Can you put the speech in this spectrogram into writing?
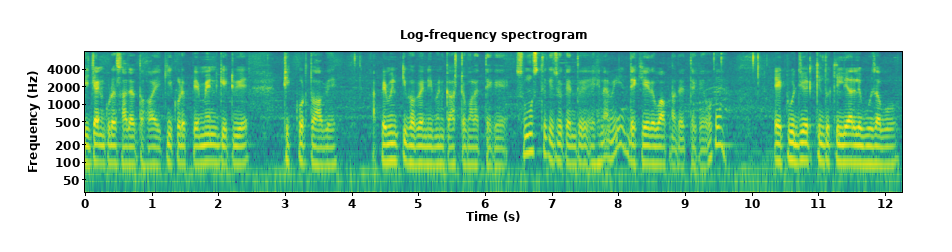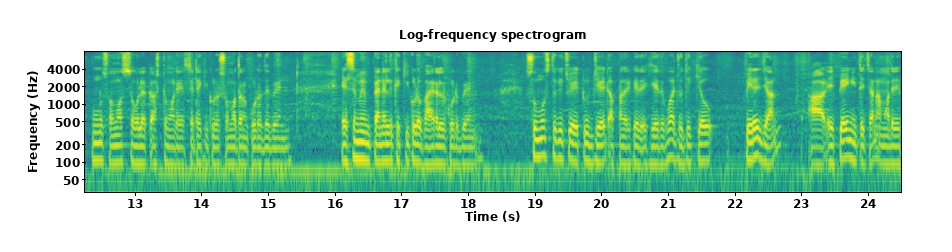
ডিজাইন করে সাজাতে হয়, কি করে পেমেন্ট গেটওয়ে ঠিক করতে হবে, আর পেমেন্ট কীভাবে নেবেন কাস্টমারের থেকে, সমস্ত কিছু কিন্তু এখানে আমি দেখিয়ে দেবো আপনাদের থেকে, ওকে? এ টু জেড কিন্তু ক্লিয়ারলি বোঝাবো। কোনো সমস্যা হলে কাস্টমারে সেটা কী করে সমাধান করে দেবেন? এস এম এম প্যানেলকে কী করে ভাইরাল করবেন? সমস্ত কিছু এ টু জেড আপনাদেরকে দেখিয়ে দেবো। আর যদি কেউ পেরে যান আর এপিআই নিতে চান, আমাদের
